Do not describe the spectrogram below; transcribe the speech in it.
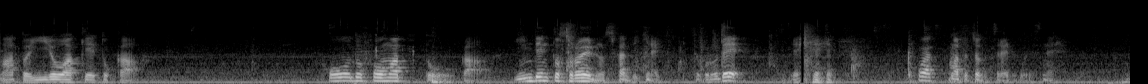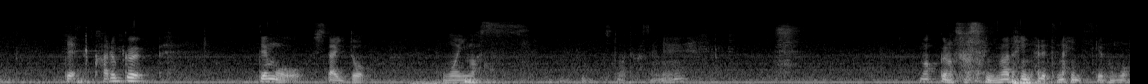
まあ、あと色分けとか、コードフォーマットがインデント揃えるのしかできないってところで、ここはまたちょっと辛いところですね。で、軽くデモをしたいと思います。ちょっと待ってくださいね。Mac の操作にまだに慣れてないんですけども、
